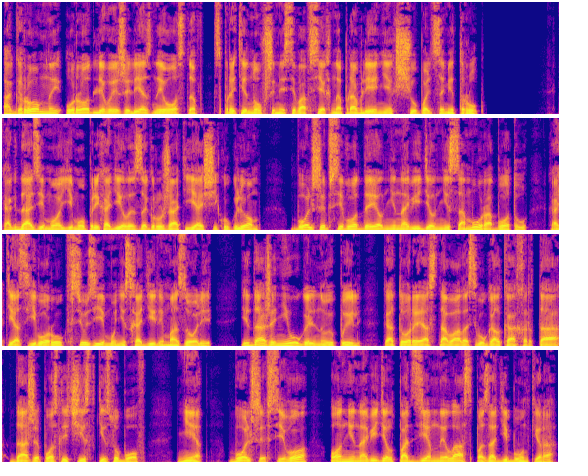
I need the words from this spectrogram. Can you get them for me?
Огромный уродливый железный остов с протянувшимися во всех направлениях щупальцами труб. Когда зимой ему приходилось загружать ящик углем, больше всего Дейл ненавидел не саму работу, хотя с его рук всю зиму не сходили мозоли, и даже не угольную пыль, которая оставалась в уголках рта даже после чистки зубов. Нет, больше всего он ненавидел подземный лаз позади бункера.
